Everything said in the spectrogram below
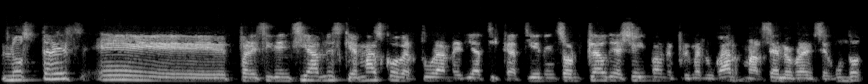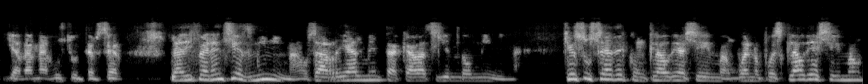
los tres eh, presidenciables que más cobertura mediática tienen son Claudia Sheinbaum en primer lugar, Marcelo Ebrard en segundo y Adán Augusto en tercero. La diferencia es mínima, o sea, realmente acaba siendo mínima. ¿Qué sucede con Claudia Sheinbaum? Bueno, pues Claudia Sheinbaum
